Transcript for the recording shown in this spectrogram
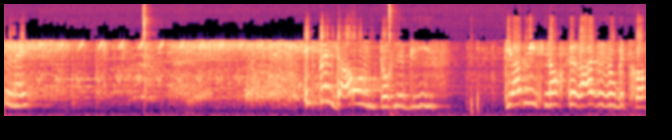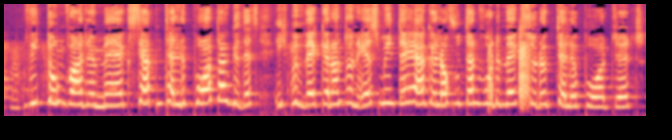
Nicht. Ich bin down durch eine Beef. Die hat mich noch gerade so getroffen. Wie dumm war der Max? Der hat einen Teleporter gesetzt. Ich bin weggerannt und er ist mir hinterhergelaufen und dann wurde Max zurückteleportet.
